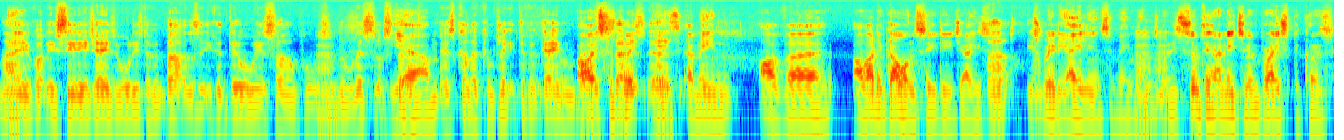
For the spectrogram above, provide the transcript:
Now you've got these CDJs with all these different buttons that you can do all your samples and all this sort of stuff. Yeah, um, it's kind of a completely different game. Oh, it's complete. yeah. It's, I mean, I've uh, I've had a go on CDJs. It's really alien to me, man, and it's something I need to embrace because,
